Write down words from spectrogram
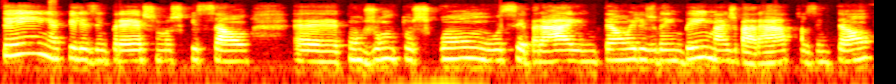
tem aqueles empréstimos que são é, conjuntos com o Sebrae, então eles vêm bem mais baratos, então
